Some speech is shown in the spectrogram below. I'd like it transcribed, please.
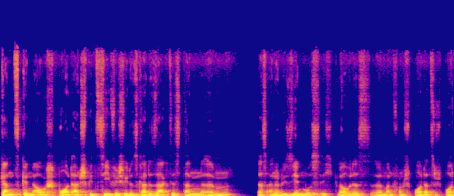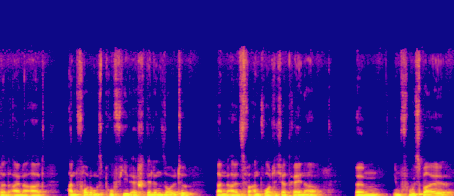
ganz genau sportartspezifisch, wie du es gerade sagtest, dann ähm, das analysieren muss. Ich glaube, dass äh, man von Sportart zu Sportart eine Art Anforderungsprofil erstellen sollte, dann als verantwortlicher Trainer. Ähm, Im Fußball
